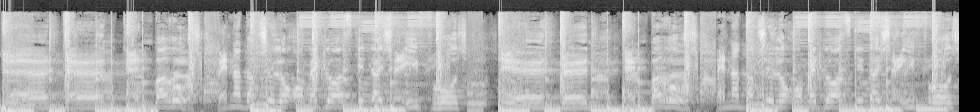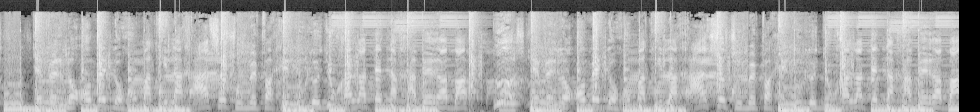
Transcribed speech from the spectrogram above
תן, תן, תן בראש. בן אדם שלא עומד לו אז כדאי שיפרוש. תן, תן, תן בראש. בן אדם שלא עומד לו אז כדאי שיפרוש. גבר לא עומד לו, הוא מתחיל לחשוש, הוא מפחד, הוא לא יוכל לתת לחבר הבא ראש. גבר לא עומד לו, הוא מתחיל לחשוש, הוא מפחד, הוא לא יוכל לתת לחבר הבא.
